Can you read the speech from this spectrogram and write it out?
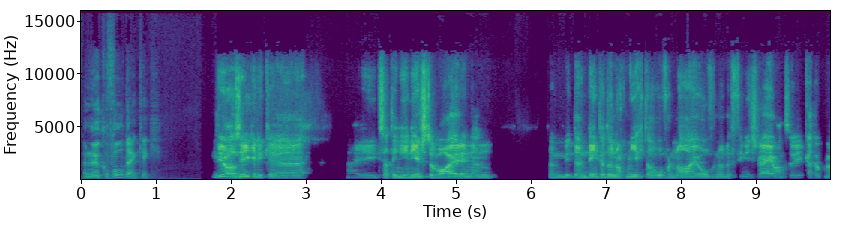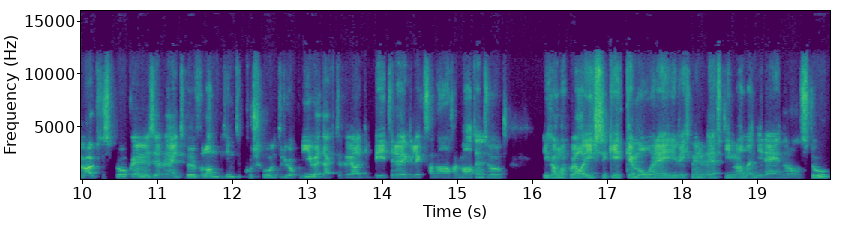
een leuk gevoel, denk ik. Ja, zeker. Ik, zat in die eerste wire en dan, dan, dan denk je er nog niet echt over na, over naar de finish rijden. Want eh, ik had ook met Wout gesproken en hij zei ja, in het Heuvelland begint de koers gewoon terug opnieuw. Wij dachten van ja, die betere, gelijk van Avermaat en zo, die gaan nog wel eerste keer Kemmel rijden, die weg met een 15 man en die rijden naar ons toe.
